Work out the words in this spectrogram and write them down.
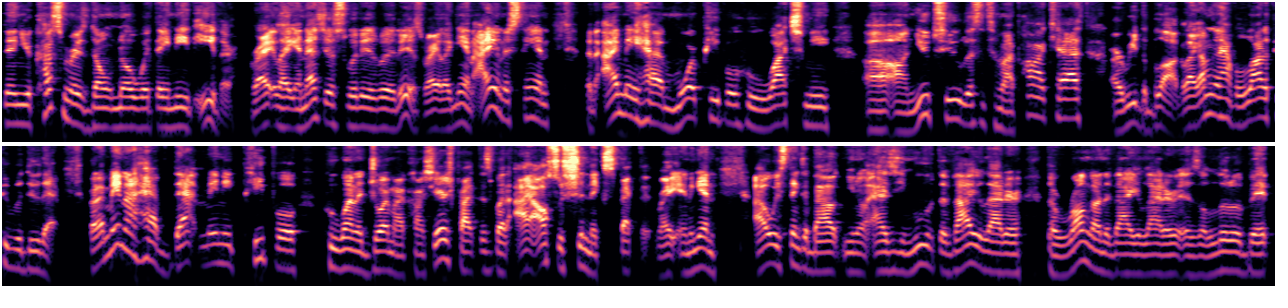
then your customers don't know what they need either right? Like and that's just what it, what it is right? Like, again i understand that i may have more people who watch me uh, on youtube listen to my podcast or read the blog. Like i'm gonna have a lot of people do that but i may not have that many people who want to join my concierge practice, but I also shouldn't expect it, right? And again, I always think about, you know, as you move up the value ladder, the rung on the value ladder is a little bit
